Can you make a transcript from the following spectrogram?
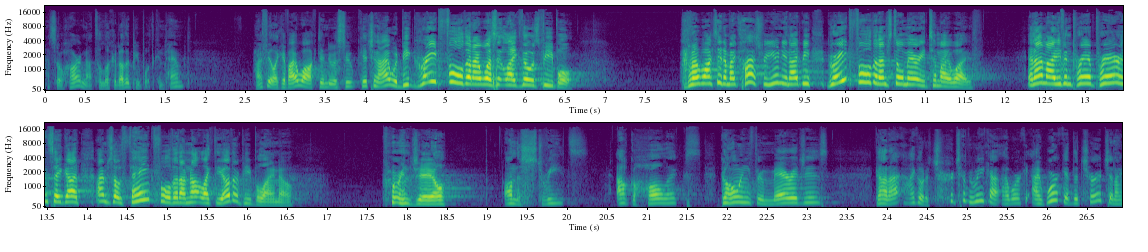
It's so hard not to look at other people with contempt. I feel like if I walked into a soup kitchen, I would be grateful that I wasn't like those people. If I walked into my class reunion, I'd be grateful that I'm still married to my wife. And I might even pray a prayer and say, God, I'm so thankful that I'm not like the other people I know are in jail, on the streets, alcoholics, going through marriages. God, I, I go to church every week. I, I, work, I work at the church and I,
